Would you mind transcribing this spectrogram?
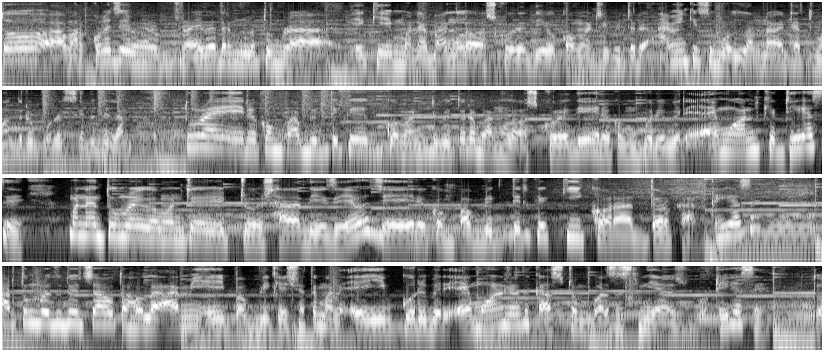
তো আমার কলেজের প্রাইভেটারগুলো তোমরা একে মানে বাংলা ওয়াশ করে দিও কমেন্টের ভিতরে। আমি কিছু বললাম না, এটা তোমাদের উপরে ছেড়ে দিলাম। তোমরা এরকম পাবলিক থেকে কমেন্টের ভিতরে বাংলা ওয়াশ করে দিও, এরকম গরিবের এম ওয়ানকে ঠিক আছে? মানে তোমরা এই কমেন্টে একটু সাড়া দিয়ে যেও যে এরকম পাবলিকদেরকে কি করার দরকার, ঠিক আছে? আর তোমরা যদি চাও তাহলে আমি এই পাবলিকের সাথে মানে এই গরিবের এমন একটা কাস্টম ভার্সেস নিয়ে আসব, ঠিক আছে? তো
